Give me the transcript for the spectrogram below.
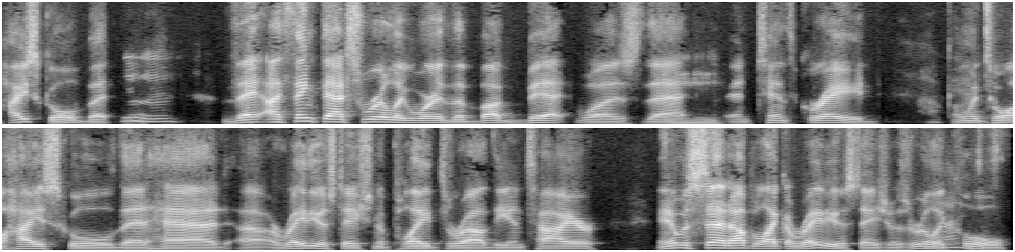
high school, but mm-hmm. they I think that's really where the bug bit was that mm-hmm. in 10th grade okay. I went to a high school that had uh, a radio station that played throughout the entire and it was set up like a radio station. It was really nice. cool.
